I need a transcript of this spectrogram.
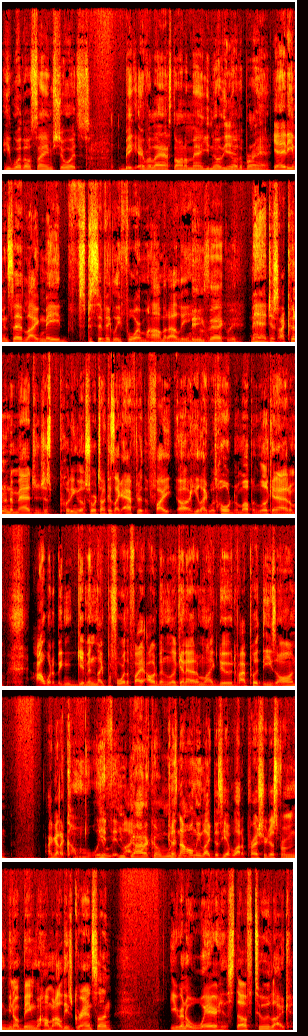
he wore those same shorts, big Everlast on them, man. You know, you yeah. know the brand. Yeah, it even said like made specifically for Muhammad Ali. Exactly. Man, just I couldn't imagine just putting those shorts on because like after the fight, uh, he like was holding them up and looking at them. I would have been given like before the fight, I would have been looking at him like, dude, if I put these on. I gotta come with you, it. You like, gotta come with because not it. only like does he have a lot of pressure just from you know being Muhammad Ali's grandson, you're gonna wear his stuff too. Like,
